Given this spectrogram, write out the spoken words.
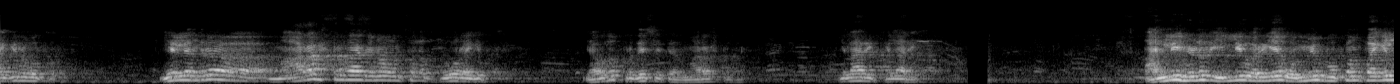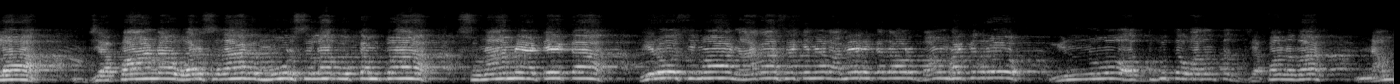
ಆಗಿರ್ಬೇಕು. ಎಲ್ಲಂದ್ರ ಮಹಾರಾಷ್ಟ್ರದಾಗ ಏನೋ ಒಂದ್ಸಲ ಜೋರಾಗಿತ್ತು. ಯಾವುದೋ ಪ್ರದೇಶ ಐತೆ ಅದು ಮಹಾರಾಷ್ಟ್ರದಾಗ ಕಿಲಾರಿ ಕಿಲಾರಿ. ಅಲ್ಲಿ ಹಿಡಿದ್ರೆ ಇಲ್ಲಿವರೆಗೆ ಒಮ್ಮೆ ಭೂಕಂಪ ಆಗಿಲ್ಲ. ಜಪಾನ್ ವರ್ಷದಾಗ ಮೂರ್ ಸಲ ಭೂಕಂಪ. ಸುನಾಮಿ ಅಟೇಕ ಹಿರೋಸಿಮಾ ನಾಗಾಸಾಕಿ ಮೇಲೆ ಅಮೆರಿಕದವರು ಬಾಂಬ್ ಹಾಕಿದ್ರು. ಇನ್ನೂ ಅದ್ಭುತವಾದಂತ ಜಪಾನ್ ಅದ ನಮ್ಮ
